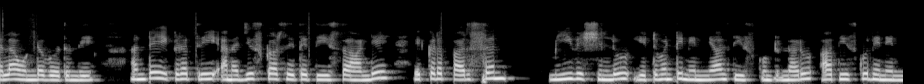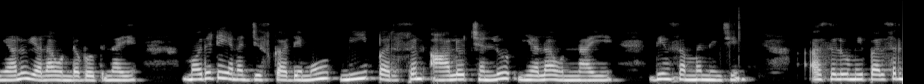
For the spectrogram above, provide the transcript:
ఎలా ఉండబోతుంది? అంటే ఇక్కడ త్రీ ఎనర్జీస్ కార్డ్స్ అయితే తీస్తామండి. ఇక్కడ పర్సన్ మీ విషయంలో ఎటువంటి నిర్ణయాలు తీసుకుంటున్నారు ఆ తీసుకునే నిర్ణయాలు ఎలా ఉండబోతున్నాయి? మొదటి ఎనర్జీస్ కార్డ్ ఏమో మీ పర్సన్ ఆలోచనలు ఎలా ఉన్నాయి? దీనికి సంబంధించి. అసలు మీ పర్సన్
